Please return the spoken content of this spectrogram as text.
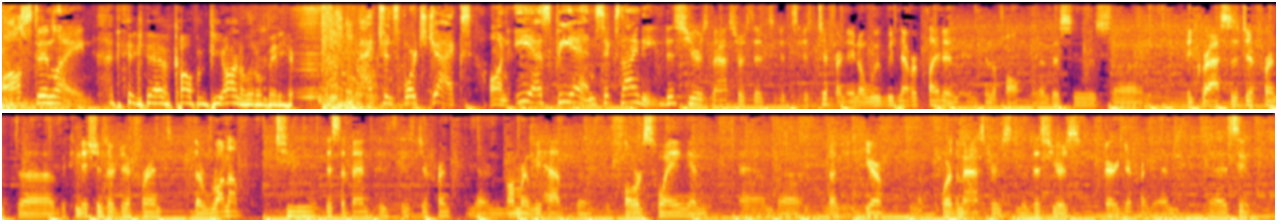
Austen Lane. You're gonna have a call from PR in a little bit here. Action Sports Jax on ESPN 690. this year's Masters, it's, it's, it's different. You know, we, we've never played in, in, in the fall. You know, this is uh, the grass is different, uh, the conditions are different, the run up to this event is, is different. You know, normally we have the, the Florida swing and and uh, you know, here you know, for the Masters. You know, this year's very different, and uh, it's a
